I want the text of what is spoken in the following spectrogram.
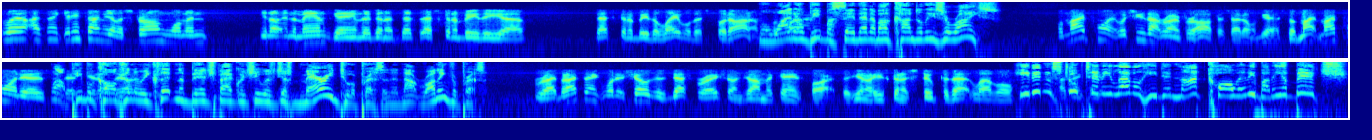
well, I think anytime you have a strong woman, you know, in the man's game, they're gonna that, that's going to be the uh, that's going to be the label that's put on them. Well, why don't people say that about Condoleezza Rice? Well, my point, well, she's not running for office, I don't guess, but my my point is, Well, that, people you know, called Hillary Clinton a bitch back when she was just married to a president, not running for president. Right, but I think what it shows is desperation on John McCain's part. That you know he's going to stoop to that level. He didn't stoop to any level. He did not call anybody a bitch.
